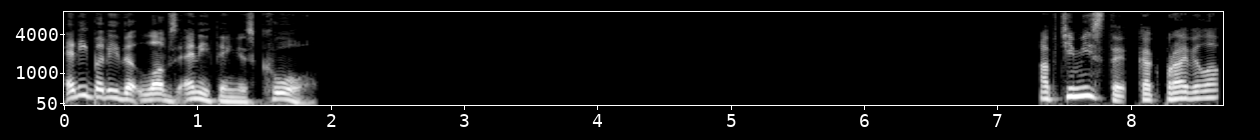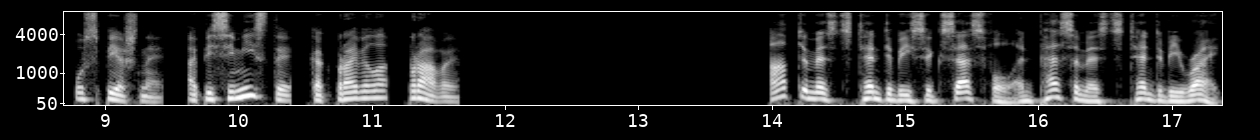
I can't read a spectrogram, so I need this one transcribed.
Anybody that loves anything is cool. Оптимисты, как правило, успешны, а пессимисты, как правило, правы. Optimists tend to be successful and pessimists tend to be right.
